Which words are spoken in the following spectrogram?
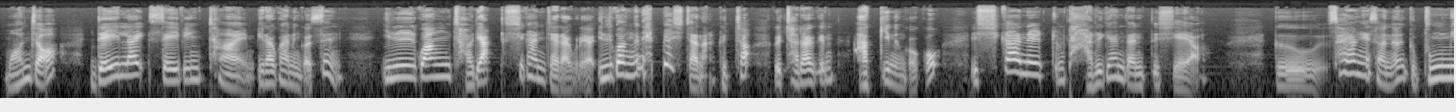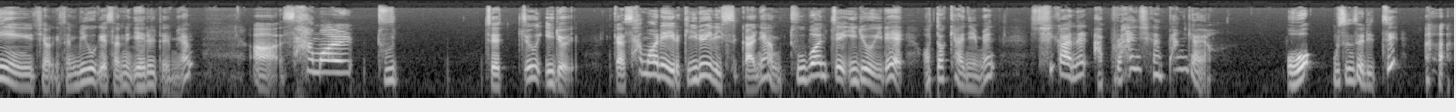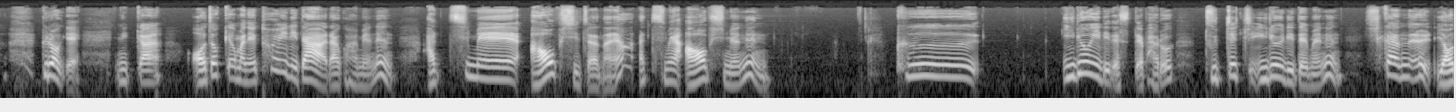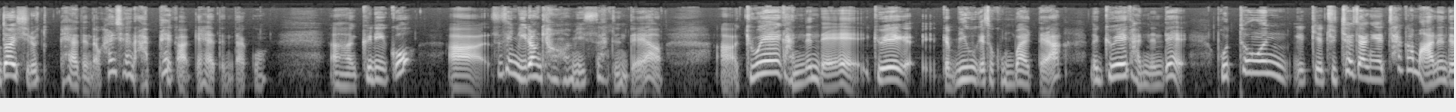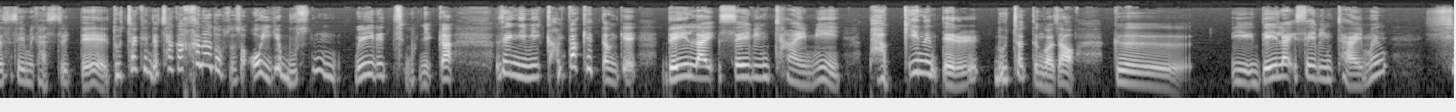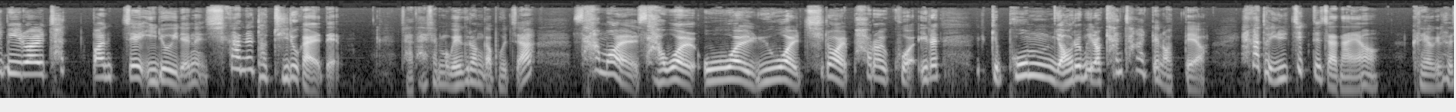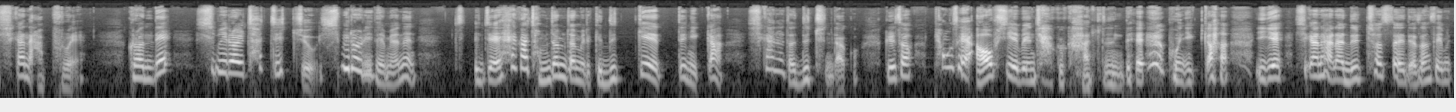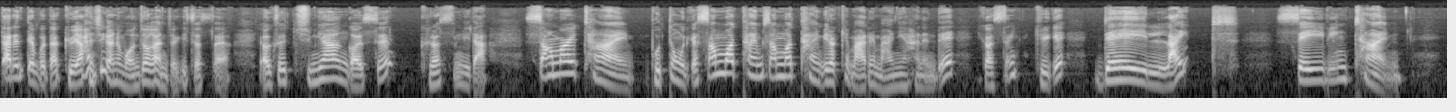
먼저 Daylight Saving Time이라고 하는 것은 일광 절약 시간제라고 그래요. 일광은 햇볕이잖아. 그렇죠? 그 절약은 아끼는 거고 이 시간을 좀 다르게 한다는 뜻이에요. 그 서양에서는 그 북미 지역에서 미국에서는 예를 들면 어, 3월 두째 주 일요일 그러니까 3월에 이렇게 일요일이 있을 거 아니야. 두 번째 일요일에 어떻게 하냐면 시간을 앞으로 한 시간 당겨요. 오? 무슨 소리지? 그러게. 그러니까 어저께가 만약에 토요일이다 라고 하면은 아침에 9시잖아요. 아침에 9시면은 그 일요일이 됐을 때 바로 둘째 주 일요일이 되면은 시간을 8시로 해야 된다고. 한 시간 앞에 가게 해야 된다고. 아, 그리고 아, 선생님 이런 경험이 있었는데요. 아, 교회에 갔는데 교회 그러니까 미국에서 공부할 때야. 근데 교회에 갔는데 보통은 이렇게 주차장에 차가 많은데 선생님이 갔을 때 도착했는데 차가 하나도 없어서 어 이게 무슨 왜 이랬지 보니까 선생님이 깜빡했던 게 daylight saving time이 바뀌는 때를 놓쳤던 거죠. 그이 daylight saving time은 11월 첫 번째 일요일에는 시간을 더 뒤로 가야 돼. 자, 다시 한번 왜 그런가 보자. 3월, 4월, 5월, 6월, 7월, 8월, 9월 이런 이렇게 봄, 여름 이렇게 한창 할 때는 어때요? 해가 더 일찍 뜨잖아요. 그래요. 그래서 시간을 앞으로 해. 그런데 11월 첫째 주, 11월이 되면은 이제 해가 점점점 이렇게 늦게 뜨니까 시간을 더 늦춘다고. 그래서 평소에 9시 예배는 자고 갔는데 보니까 이게 시간 하나 늦췄어야 돼. 선생님이 다른 때보다 교회 한 시간을 먼저 간 적이 있었어요. 여기서 중요한 것은 그렇습니다. summer time. 보통 우리가 summer time, summer time 이렇게 말을 많이 하는데 이것은 길게 daylight saving time.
